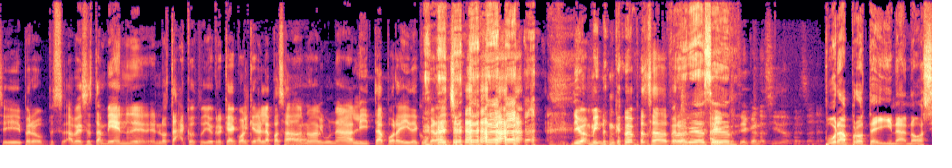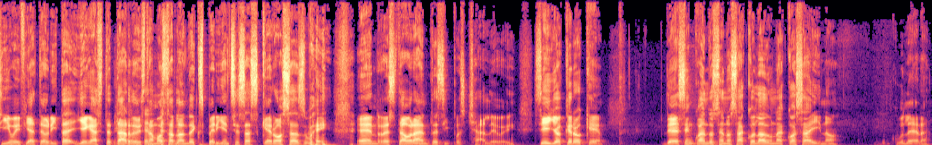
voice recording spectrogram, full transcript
Sí, pero pues a veces también en, los tacos, pues yo creo que a cualquiera le ha pasado, ¿no? Alguna alita por ahí de cucaracha. Digo, a mí nunca me ha pasado, pero Podría ser. he conocido personas. Pura proteína, ¿no? Sí, güey, fíjate, ahorita llegaste tarde, estamos hablando de experiencias asquerosas, güey, en restaurantes y pues chale, güey. Sí, yo creo que de vez en cuando se nos ha colado una cosa ahí, ¿no? Culera.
